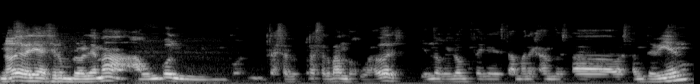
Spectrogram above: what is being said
no debería de ser un problema aún con, con reser- reservando jugadores. Entiendo que el 11 que está manejando está bastante bien.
